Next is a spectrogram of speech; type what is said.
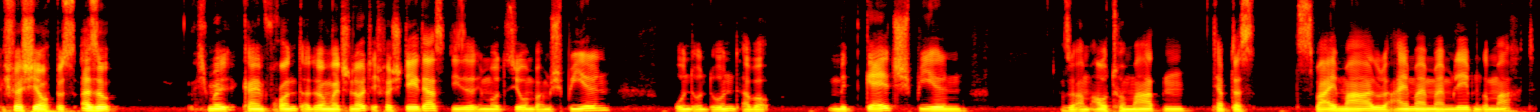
Ich verstehe auch bis, also ich will kein Front an irgendwelchen Leuten, ich verstehe das, diese Emotionen beim Spielen und und und, aber mit Geld spielen, so am Automaten, ich habe das zweimal oder einmal in meinem Leben gemacht.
